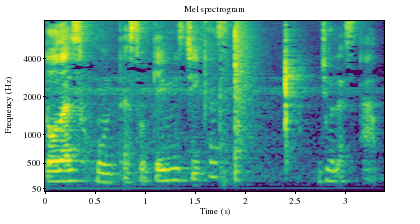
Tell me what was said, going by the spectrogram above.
todas juntas. ¿Ok, mis chicas? Yo las amo.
